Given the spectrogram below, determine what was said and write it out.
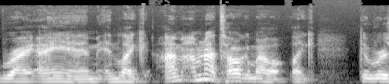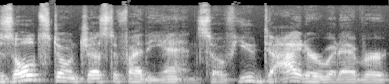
right. I am, and like I'm. I'm not talking about like the results don't justify the end. So if you died or whatever,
